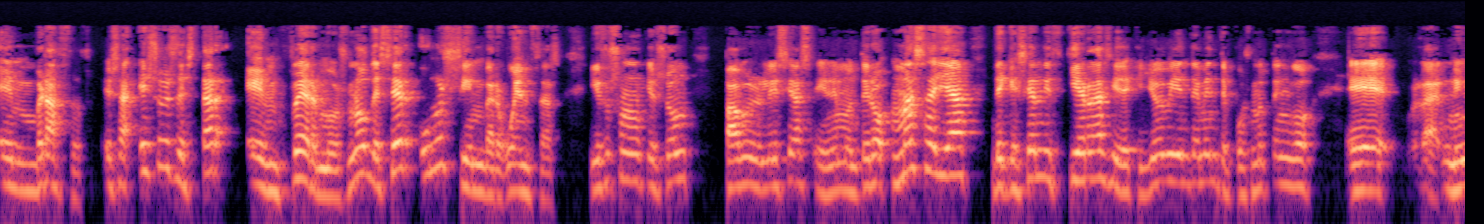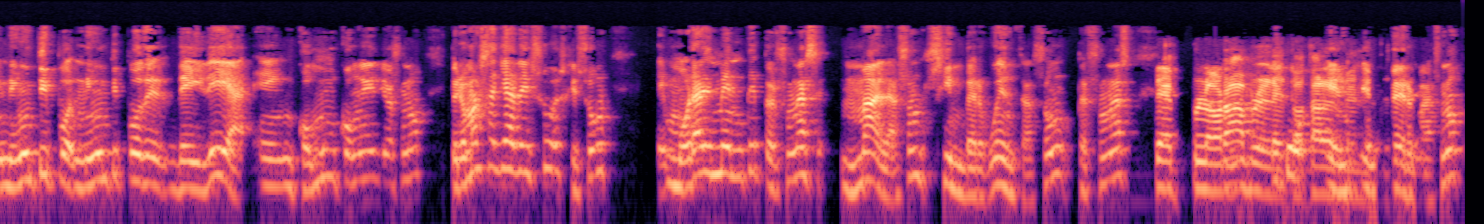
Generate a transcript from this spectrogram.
en brazos. O sea, eso es de estar enfermos, ¿no? De ser unos sinvergüenzas. Y esos son los que son Pablo Iglesias y Inés Montero, más allá de que sean de izquierdas y de que yo, evidentemente, pues no tengo eh, ningún tipo, ningún tipo de, de idea en común con ellos, ¿no? Pero más allá de eso, es que son moralmente personas malas, son sinvergüenzas, son personas deplorables totalmente enfermas, ¿no?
